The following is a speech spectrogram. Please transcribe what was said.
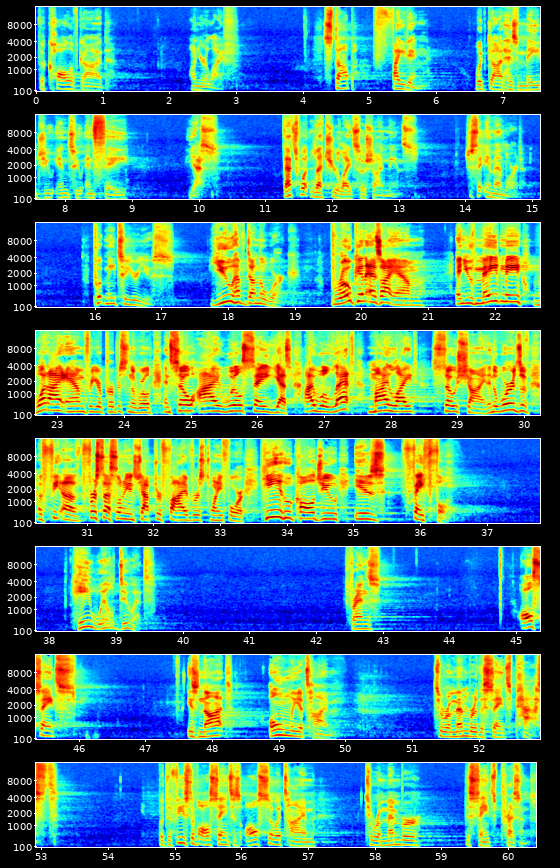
the call of God on your life. Stop fighting what God has made you into and say yes. That's what let your light so shine means. Just say, Amen, Lord. Put me to your use. You have done the work, broken as I am, and you've made me what I am for your purpose in the world. And so I will say yes. I will let my light so shine. In the words of, of, of 1 Thessalonians chapter 5, verse 24, he who called you is faithful. He will do it. Friends, All Saints is not only a time to remember the saints past. But the Feast of All Saints is also a time to remember the saints present.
